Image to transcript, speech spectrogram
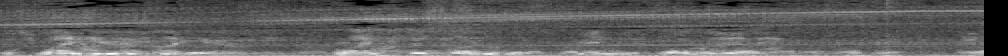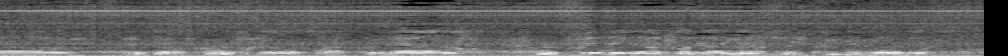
It's right here to the right, just under the screen that's on the right. Okay. Uh, it's our first helicopter. Now, we're sending up, as I mentioned, two Hornets,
